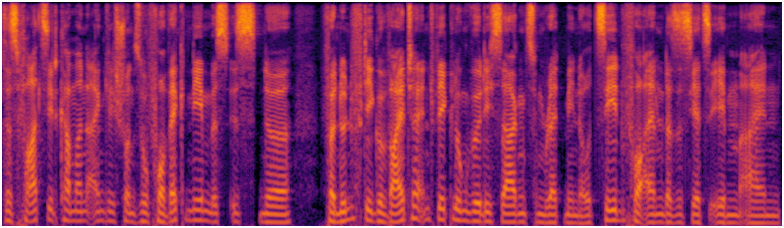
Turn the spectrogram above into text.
das Fazit kann man eigentlich schon so vorwegnehmen. Es ist eine vernünftige Weiterentwicklung, würde ich sagen, zum Redmi Note 10. Vor allem, dass es jetzt eben ein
